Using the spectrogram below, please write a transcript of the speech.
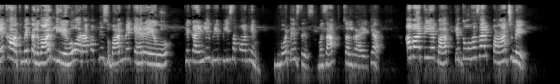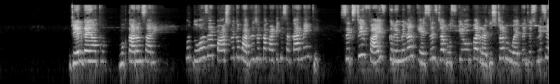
एक हाथ में तलवार लिए हो और आप अपनी ज़ुबान में कह रहे हो कि kindly be peace upon him what is this मज़ाक चल रहा है क्या? अब आती है बात कि 2005 में जेल गया था मुख्तार अंसारी। तो 2005 में तो भारतीय जनता पार्टी की सरकार नहीं थी। 65 क्रिमिनल केसेस जब उसके ऊपर रजिस्टर हुए थे जिसमें से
